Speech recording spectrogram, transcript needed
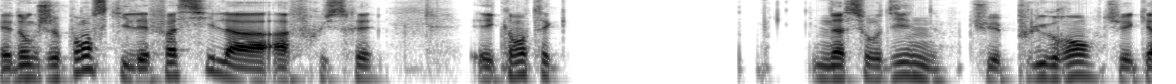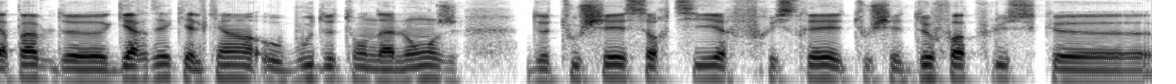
Et donc, je pense qu'il est facile à, à frustrer. Et quand tu Nassourdine, tu es plus grand, tu es capable de garder quelqu'un au bout de ton allonge, de toucher, sortir, frustrer, toucher deux fois plus que,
